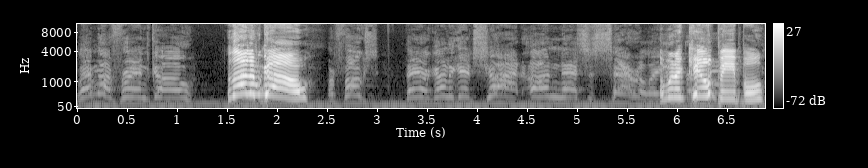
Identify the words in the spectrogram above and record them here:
let my friend go. Let him go. Or folks, they are gonna get shot unnecessarily. I'm gonna kill people.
